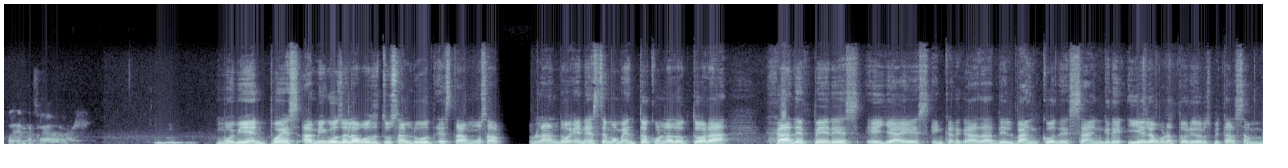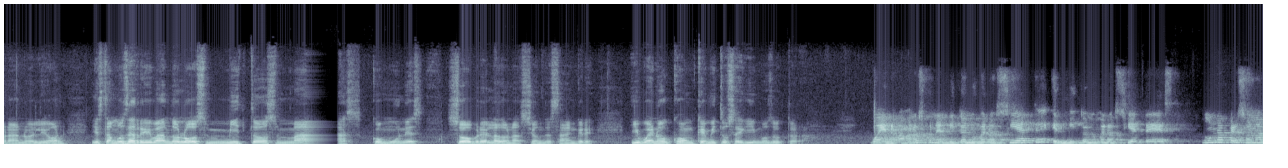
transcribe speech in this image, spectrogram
pueden pasar a donar. Muy bien, pues amigos de la voz de tu salud, estamos hablando en este momento con la doctora Jade Pérez, ella es encargada del Banco de Sangre y el Laboratorio del Hospital Zambrano de León y estamos derribando los mitos más comunes sobre la donación de sangre. Y bueno, ¿con qué mito seguimos, doctora? Bueno, vámonos con el mito número 7. El mito número 7 es, una persona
